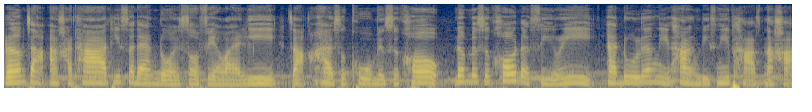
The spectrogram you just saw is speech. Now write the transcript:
เริ่มจากอาคาธาที่แสดงโดยโซเฟียไวลี่จาก High School Musical The Musical The Series แอดดูเรื่องนี้ทาง Disney Plus นะคะ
